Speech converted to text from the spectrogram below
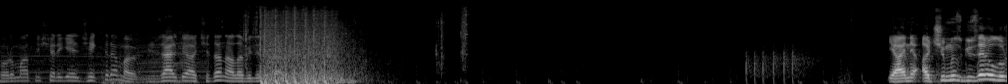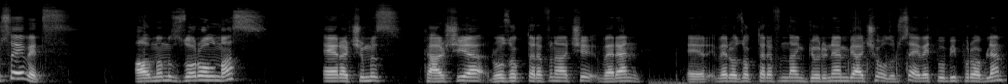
koruma atışları gelecektir ama güzel bir açıdan alabiliriz aslında. Yani açımız güzel olursa evet. Almamız zor olmaz. Eğer açımız karşıya Rozok tarafına açı veren e, ve Rozok tarafından görünen bir açı olursa evet bu bir problem.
